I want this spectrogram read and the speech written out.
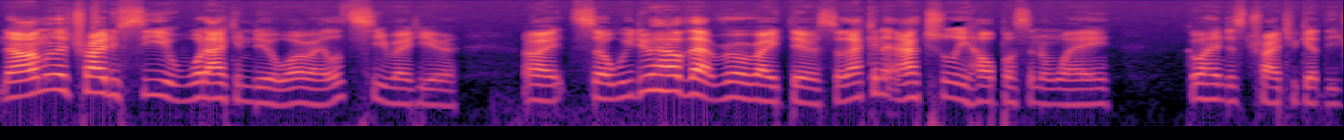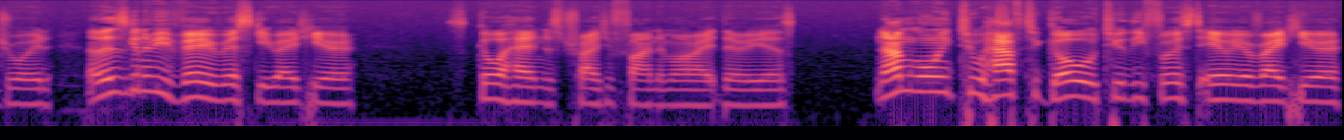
Now I'm going to try to see what I can do. Alright, let's see right here. Alright, so we do have that row right there, so that can actually help us in a way. Go ahead and just try to get the droid. Now this is going to be very risky right here. Let's go ahead and just try to find him. Alright, there he is. Now I'm going to have to go to the first area right here.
